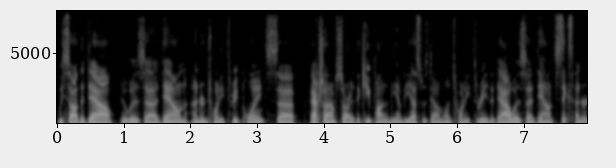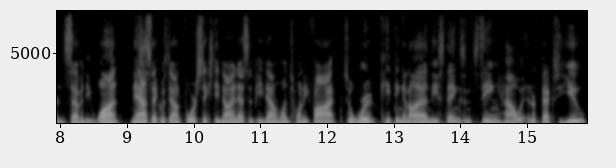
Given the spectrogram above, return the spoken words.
We saw the Dow, it was uh, down 123 points. Uh, actually, I'm sorry, the coupon in the MBS was down 123. The Dow was uh, down 671. Nasdaq was down 469, S&P down 125. So we're keeping an eye on these things and seeing how it affects you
